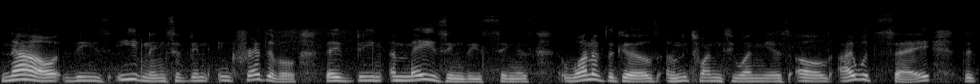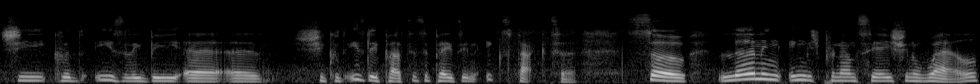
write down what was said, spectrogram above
now these evenings have been incredible. They've been amazing, these singers. One of the girls, only 21 years old, I would say that she could easily be a, a she could easily participate in X Factor. So learning English pronunciation well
